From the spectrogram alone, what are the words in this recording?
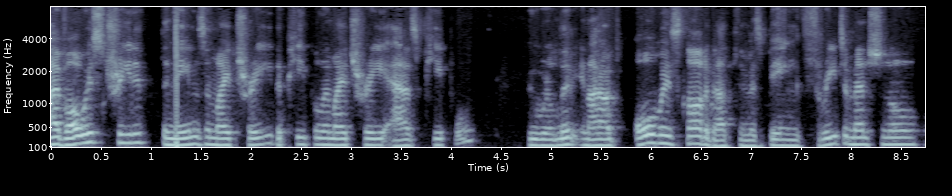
I've always treated the names in my tree, the people in my tree, as people who were living, and I've always thought about them as being three dimensional,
